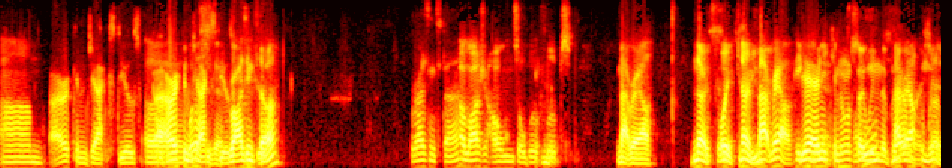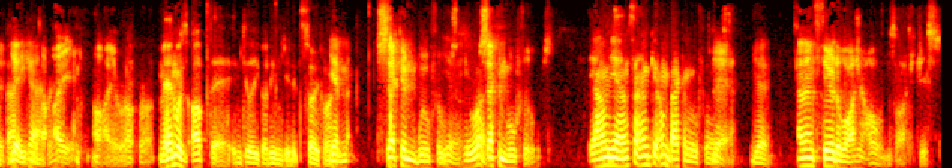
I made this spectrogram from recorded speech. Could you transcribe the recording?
Um, I reckon Jack steals. uh, I reckon Jack is there? steals. Rising pretty Star, Rising Star. Elijah Hollands or Will Phillips. Matt Rowell. No, Who's wait, no. Matt Rowell. He good. Yeah, and he can also Can win the Matt Rowell can win it. Yeah, he can. Oh, yeah. Oh, yeah, right, right. Man was up there until he got injured. It's so funny. Yeah, Second, Will Phillips. Yeah, he was. Second, Will Phillips. Yeah, I'm, yeah, I'm saying I'm, get- I'm backing Will Phillips. Yeah. yeah. And then third, Elijah Hollands. Like, just.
